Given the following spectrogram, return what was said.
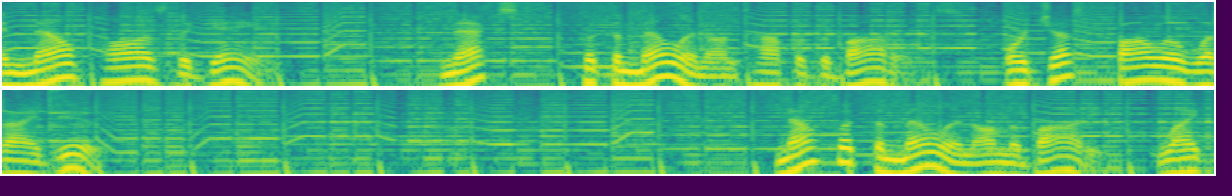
And now pause the game. Next, put the melon on top of the bottles, or just follow what I do. Now put the melon on the body, like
